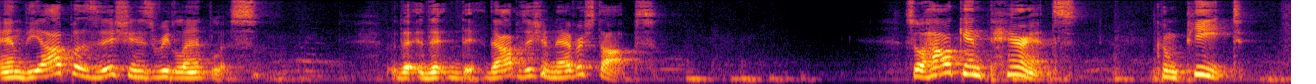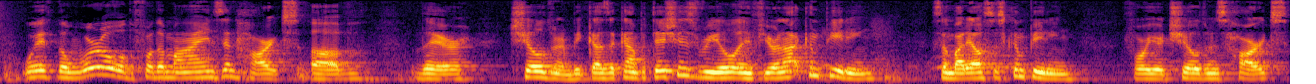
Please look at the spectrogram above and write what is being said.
and the opposition is relentless. The, the, the, opposition never stops. So, how can parents compete with the world for the minds and hearts of their children because the competition is real. And if you're not competing, somebody else is competing for your children's hearts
